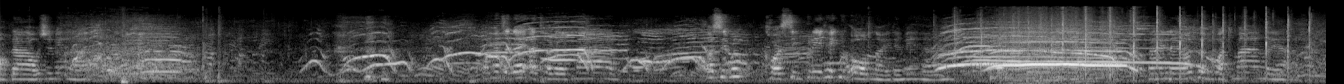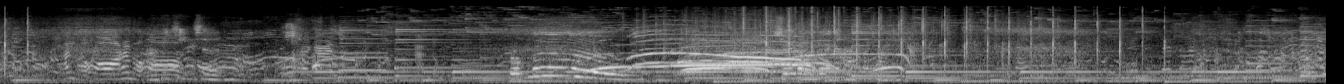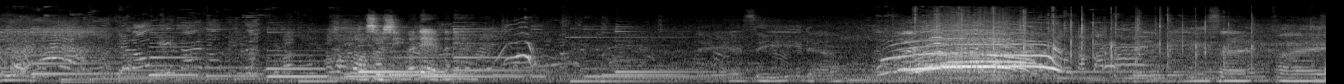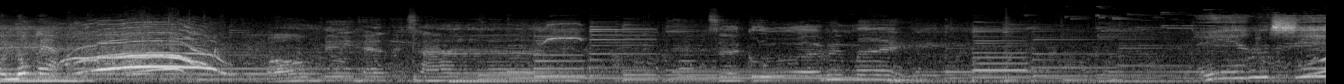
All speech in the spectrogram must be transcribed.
บอกดาวใช่ไหมคะแล้วมันจะได้อัธรสมากเอาซิว่าขอซิงกรีดให้คุณโอมหน่อยได้ไหมคะตายแล้วเธอฮอตมากเลยอะ ท่านผอท่านผออะพี่คิงเชิญค่ะรายการปรบมือ สู่สิงห์ณเดชน์นะเนี่ยสีดำไม่มีแสงไฟคนลุกเลยอะมองไม่เห็นทางเธอกลัวหรือไม่ไ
